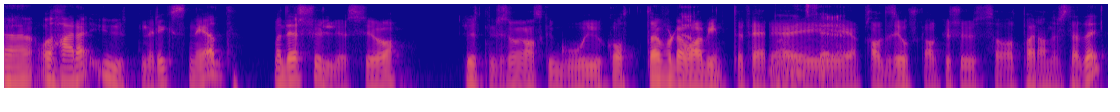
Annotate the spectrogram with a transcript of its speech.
Eh, Og her er utenriks ned, men det skyldes jo utenriks var ganske god i uke åtte, for det var vinterferie, var vinterferie. i, i Oslo og Akershus og et par andre steder.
